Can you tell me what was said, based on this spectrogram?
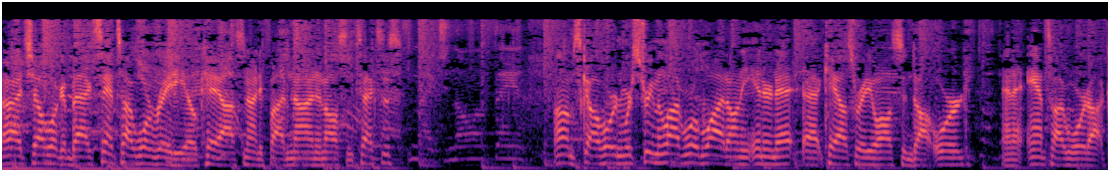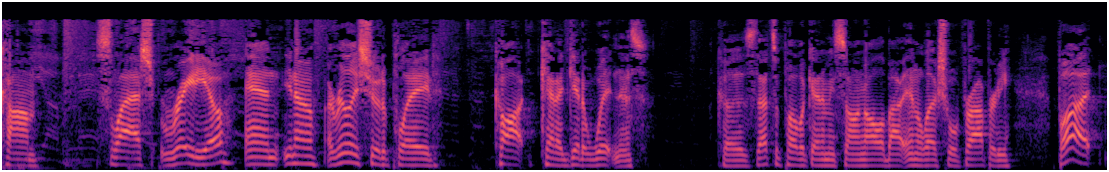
All right, y'all, welcome back. Anti-War Radio, Chaos 95.9 in Austin, Texas. I'm Scott Horton. We're streaming live worldwide on the internet at chaosradioaustin.org and at antiwar.com slash radio. And, you know, I really should have played Caught, Can I Get a Witness? Cause that's a Public Enemy song all about intellectual property. But,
